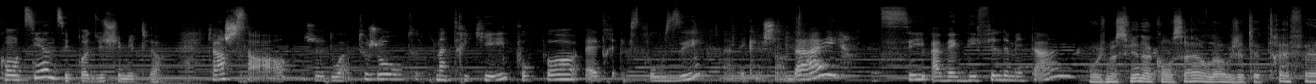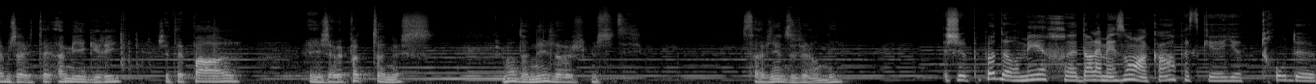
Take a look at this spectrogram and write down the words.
contiennent ces produits chimiques-là. Quand je sors, je dois toujours tout matriquer pour pas être exposée avec le chandail. C'est avec des fils de métal? Oh, je me souviens d'un concert là, où j'étais très faible, j'étais amaigri, j'étais pâle et j'avais pas de tonus. Puis, à un moment donné, là, je me suis dit, ça vient du vernis. Je peux pas dormir euh, dans la maison encore parce qu'il y a trop de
